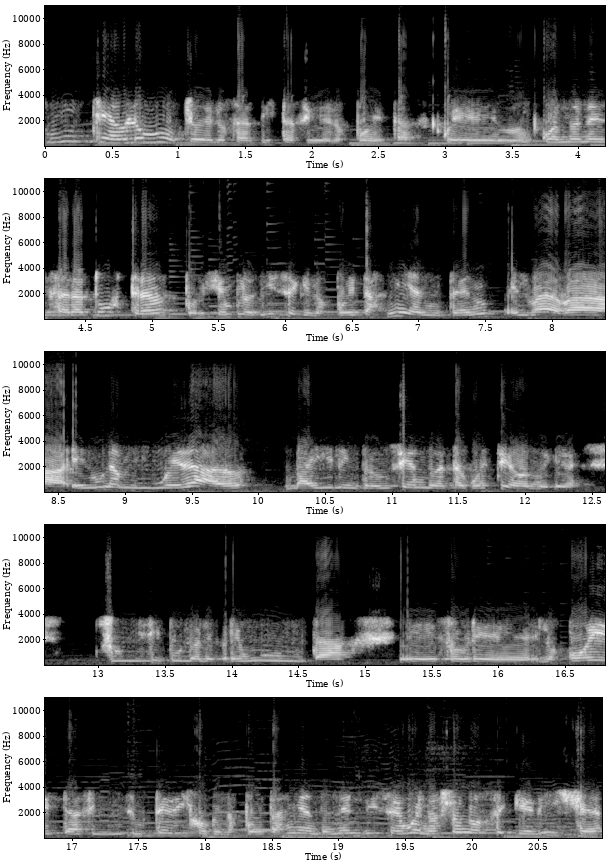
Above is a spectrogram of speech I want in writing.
Nietzsche habló mucho de los artistas y de los poetas. Eh, cuando en el Zaratustra, por ejemplo, dice que los poetas mienten, él va, va en una ambigüedad, va a ir introduciendo esta cuestión de que su discípulo le pregunta eh, sobre los poetas y dice, usted dijo que los poetas mienten. Él dice, bueno, yo no sé qué dije,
